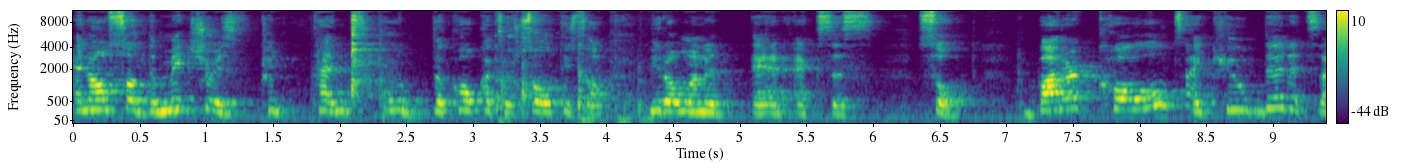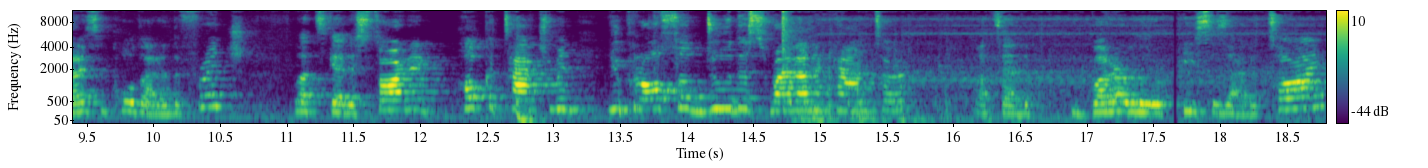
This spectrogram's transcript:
And also the mixture is content, all the cold cuts are salty, so you don't want to add excess salt. Butter cold, I cubed it, it's nice and cold out of the fridge. Let's get it started. Hook attachment, you could also do this right on the counter. Let's add the butter little pieces at a time.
